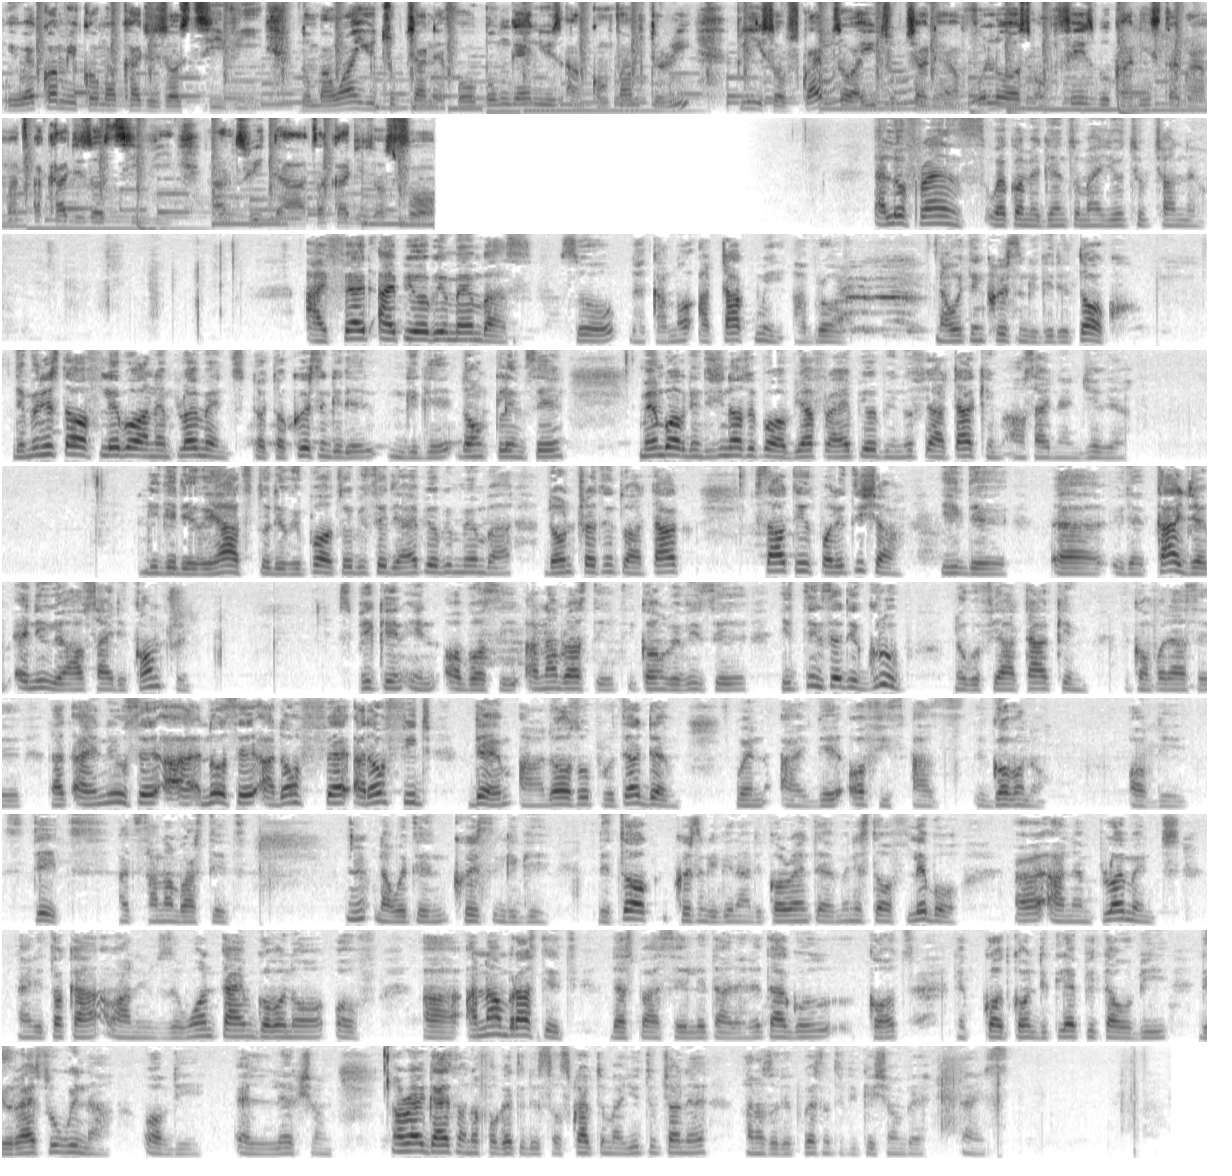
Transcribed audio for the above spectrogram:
We welcome you come Aka Jesus TV, number one YouTube channel for Bonga news and confirmed story. Please subscribe to our YouTube channel and follow us on Facebook and Instagram at Aka Jesus TV and Twitter at Aka Jesus 4. Hello friends, welcome again to my YouTube channel. I fed IPOB members so they cannot attack me abroad. Now we think Chris Ngige dey talk. The Minister of Labour and Employment, Dr. Chris Ngige, Ngige don claim say member of the indigenous people of Biafra IPOB no fit attack him outside Nigeria. Ngige dey react to the report wey be say the IPOB member don threa ten to attack southeast politician if they uh, if they catch them anywhere outside the country. Speaking in Obosi, Anambra State, he come reveal say he think say the group no go attack him. He come say that I knew say I know say I don fe- I don feed them and I also protect them when I dey office as the governor of the state at Anambra State. Mm, na wetin Chris Ngige dey talk. Chris Ngige na the current uh, Minister of Labour uh, and Employment and the talker and he was the one-time governor of uh, Anambra State. Despite say later the later go court, the court can declare Peter Obi the rightful winner of the election. Alright guys, and don't forget to subscribe to my YouTube channel and also the press notification bell. Thanks.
